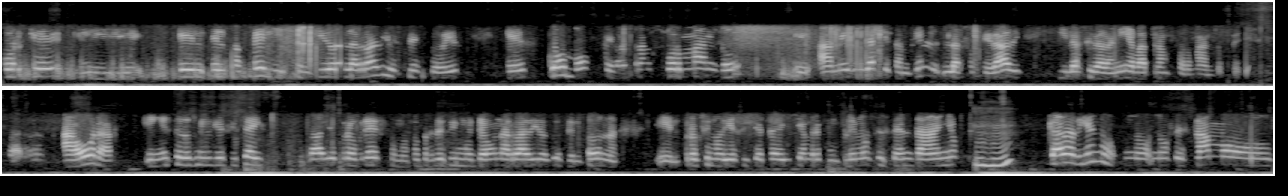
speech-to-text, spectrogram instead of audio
porque eh, el, el papel y el sentido de la radio es eso, es, es cómo se va transformando eh, a medida que también la sociedad y la ciudadanía va transformándose. Ahora, en este 2016 Radio Progreso, nosotros decimos ya una radio sesentona, el próximo 17 de diciembre cumplimos 60 años, cada día no, no, nos estamos,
